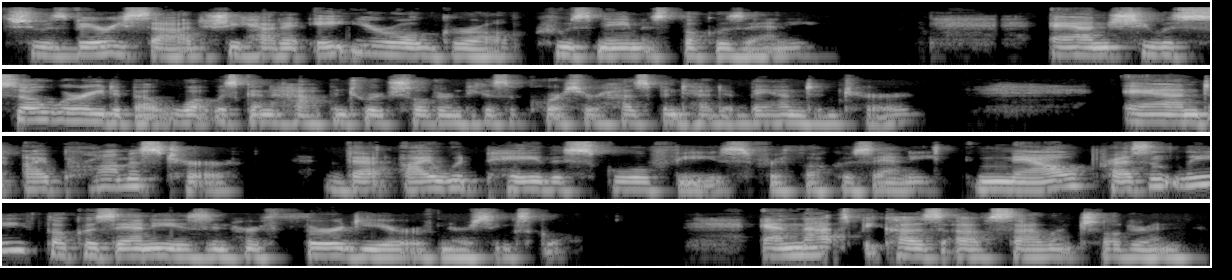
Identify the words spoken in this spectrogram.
she was very sad. She had an eight year old girl whose name is Thokozani. And she was so worried about what was going to happen to her children because, of course, her husband had abandoned her. And I promised her that I would pay the school fees for Thokozani. Now, presently, Thokozani is in her third year of nursing school. And that's because of Silent Children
